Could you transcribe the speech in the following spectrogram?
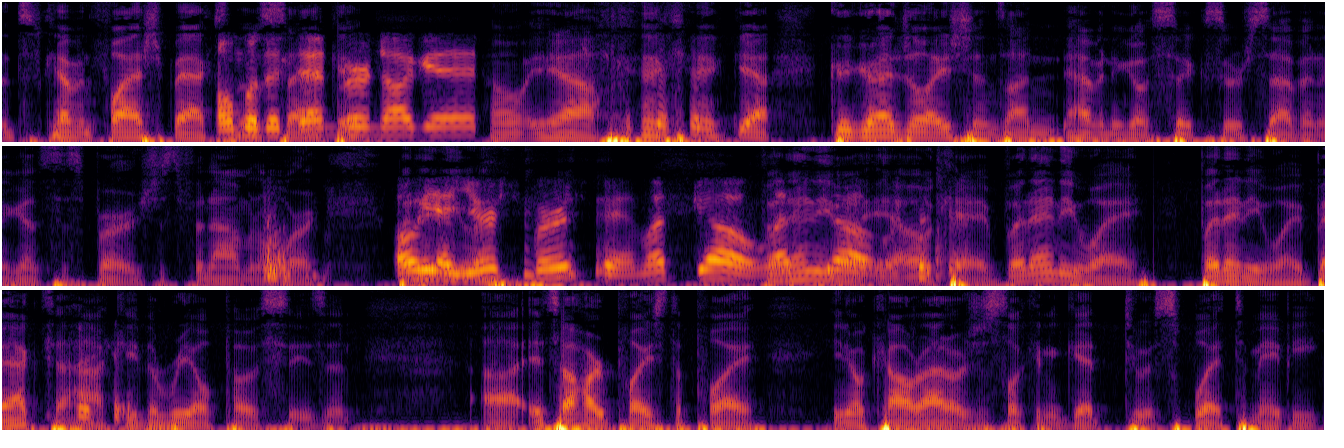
it's Kevin flashbacks. Home of the Sackett- Denver Nuggets. Oh yeah, yeah. Congratulations on having to go six or seven against the Spurs. Just phenomenal work. Oh yeah, anyway- you're a Spurs fan. Let's go. But Let's anyway, go. yeah, okay. But anyway, but anyway, back to hockey, the real postseason. Uh, it's a hard place to play. You know, Colorado is just looking to get to a split to maybe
